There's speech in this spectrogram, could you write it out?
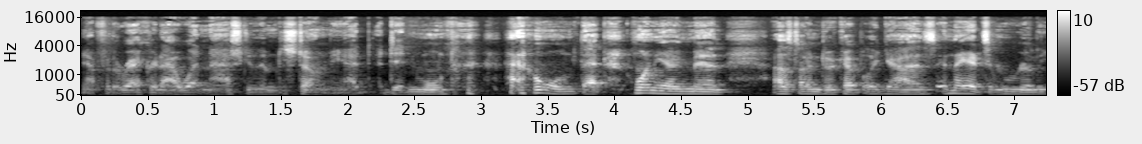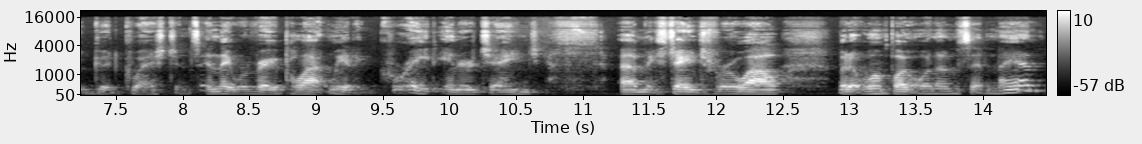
Now, for the record, I wasn't asking them to stone me. I, didn't want, I don't want that. One young man, I was talking to a couple of guys, and they had some really good questions, and they were very polite. We had a great interchange, um, exchange for a while. But at one point, one of them said, "Man,"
